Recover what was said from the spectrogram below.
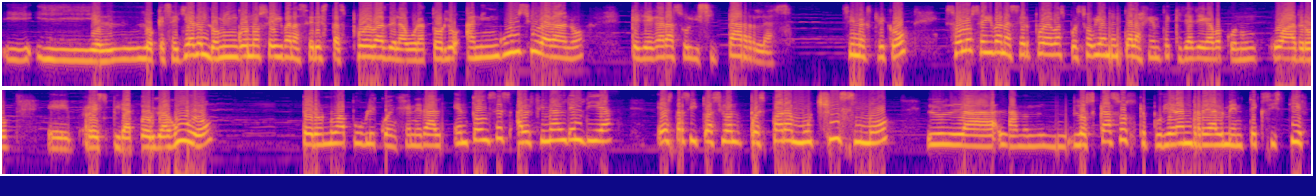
y, lo que seguía del domingo no se iban a hacer estas pruebas de laboratorio a ningún ciudadano que llegara a solicitarlas. ¿Sí me explicó? Solo se iban a hacer pruebas, pues obviamente a la gente que ya llegaba con un cuadro eh, respiratorio agudo, pero no a público en general. Entonces, al final del día, esta situación pues para muchísimo los casos que pudieran realmente existir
